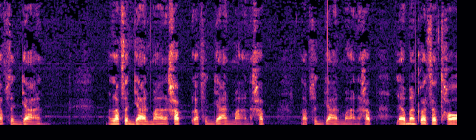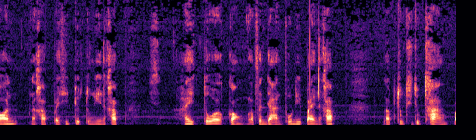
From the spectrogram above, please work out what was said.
รับสัญญาณ มันรับสัญญาณมานะครับ รับสัญญาณมานะครับ รับสัญญาณมานะครับ แล้วมันก็สะท้อนนะครับ ไปที่จุดตรงนี้นะครับ ให้ตัวกล่องรับสัญญาณพวกนี้ไปนะครับ รับทุกที่ทุกทางไป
